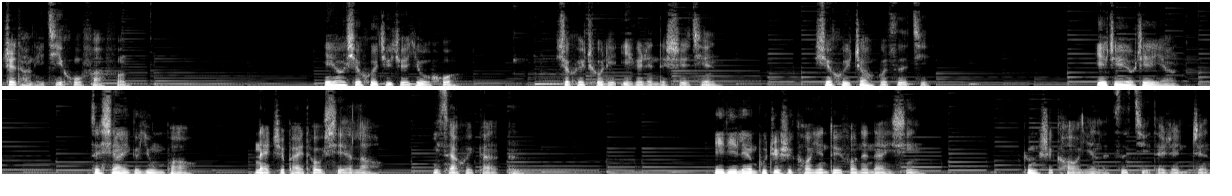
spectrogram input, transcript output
直到你几乎发疯。也要学会拒绝诱惑，学会处理一个人的时间，学会照顾自己。也只有这样，在下一个拥抱，乃至白头偕老，你才会感恩。异地恋不只是考验对方的耐心，更是考验了自己的认真。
